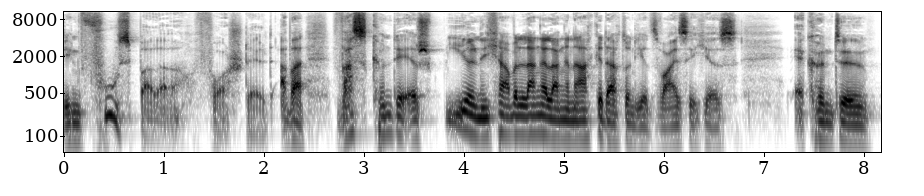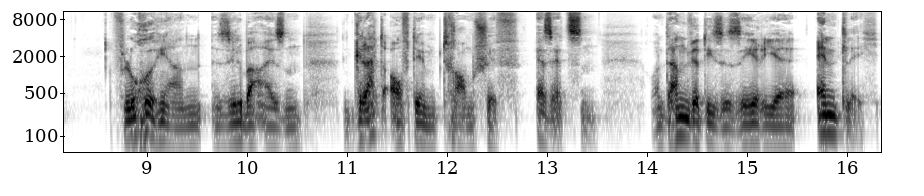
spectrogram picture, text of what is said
den Fußballer vorstellt. Aber was könnte er spielen? Ich habe lange, lange nachgedacht und jetzt weiß ich es. Er könnte Florian Silbereisen glatt auf dem Traumschiff ersetzen. Und dann wird diese Serie endlich,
